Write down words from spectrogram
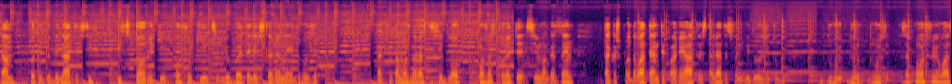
там хочуть об'єднати всіх істориків, пошуківців, любителів старини, друзів. Так що там можна вести свій блог, можна створити свій магазин, також продавати антикваріат, виставляти свої відео з Ютубу. Дру- дру- Друзі, запрошую вас,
